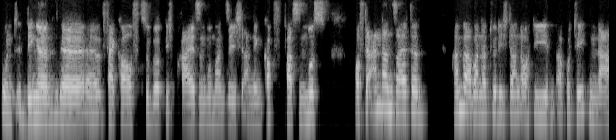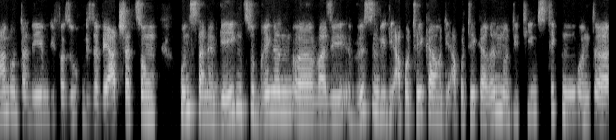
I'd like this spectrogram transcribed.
und Dinge äh, äh verkauft zu wirklich Preisen, wo man sich an den Kopf fassen muss. Auf der anderen Seite haben wir aber natürlich dann auch die apothekennahen Unternehmen, die versuchen, diese Wertschätzung uns dann entgegenzubringen, äh, weil sie wissen, wie die Apotheker und die Apothekerinnen und die Teams ticken und äh,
